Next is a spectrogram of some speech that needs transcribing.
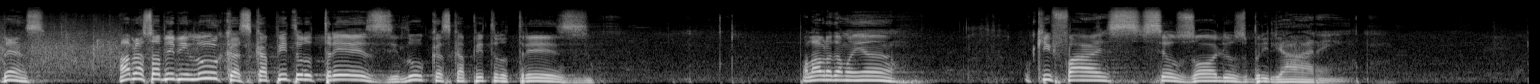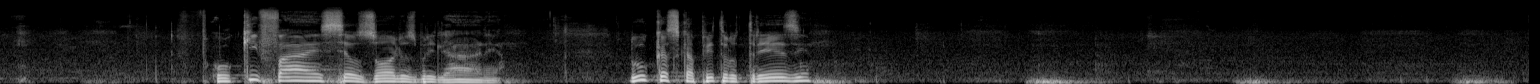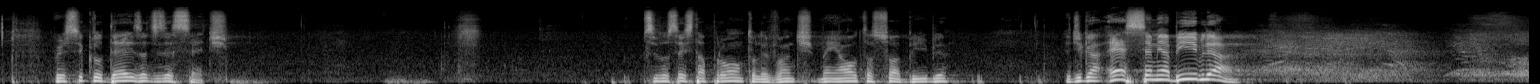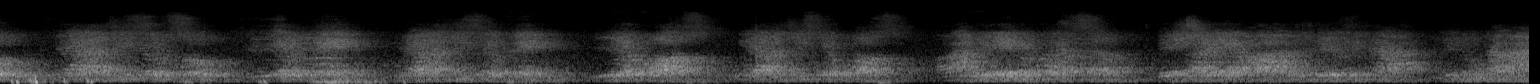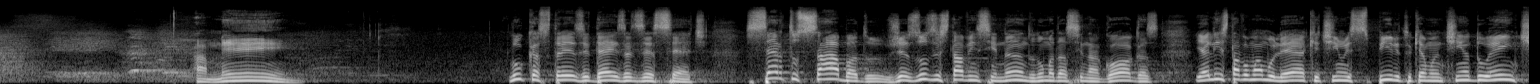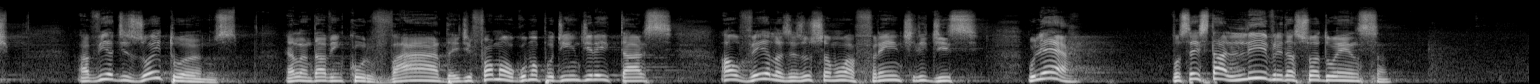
Benção. Abra sua Bíblia em Lucas, capítulo 13. Lucas, capítulo 13. Palavra da manhã. O que faz seus olhos brilharem? O que faz seus olhos brilharem? Lucas capítulo 13. Versículo 10 a 17. Se você está pronto, levante bem alto a sua Bíblia e diga: Essa é minha Bíblia. Amém. Lucas 13, 10 a 17. Certo sábado, Jesus estava ensinando numa das sinagogas, e ali estava uma mulher que tinha um espírito que a mantinha doente. Havia 18 anos. Ela andava encurvada e de forma alguma podia endireitar-se. Ao vê-la, Jesus chamou à frente e lhe disse: Mulher, você está livre da sua doença.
